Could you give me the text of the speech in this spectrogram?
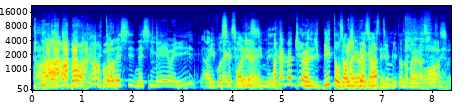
Ah, é uma boa. É uma então, boa. nesse, nesse meio aí, aí você pode. meio aí. meio. Até de antes, de Beatles a Pode Baiana pegar System. De tudo. Beatles a Baiana System.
